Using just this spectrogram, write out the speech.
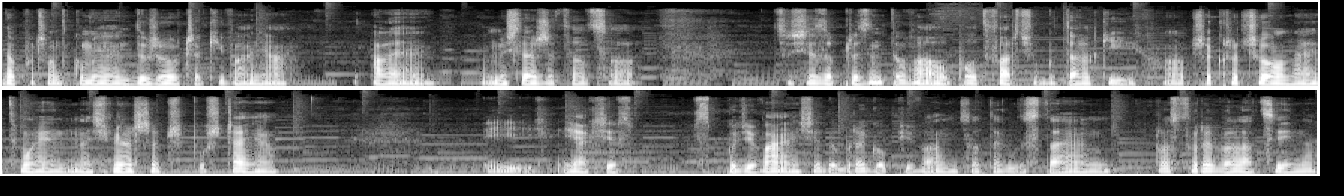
Na początku miałem duże oczekiwania, ale myślę, że to, co, co się zaprezentowało po otwarciu butelki, przekroczyło nawet moje najśmielsze przypuszczenia. I jak się spodziewałem się dobrego piwa, no to tak dostałem prostu rewelacyjne.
